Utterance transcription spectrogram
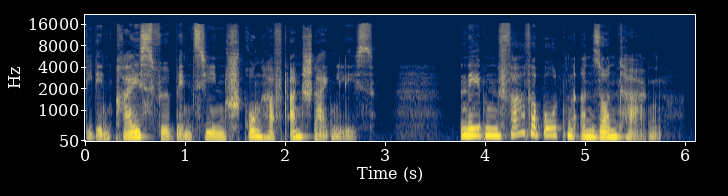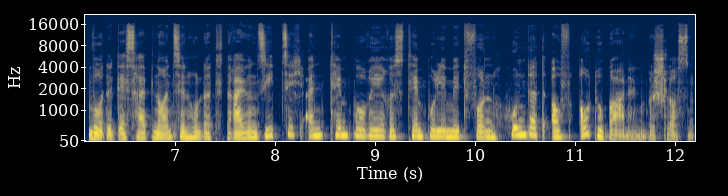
die den Preis für Benzin sprunghaft ansteigen ließ. Neben Fahrverboten an Sonntagen wurde deshalb 1973 ein temporäres Tempolimit von 100 auf Autobahnen beschlossen.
